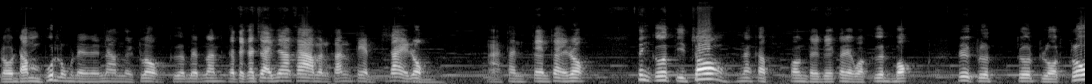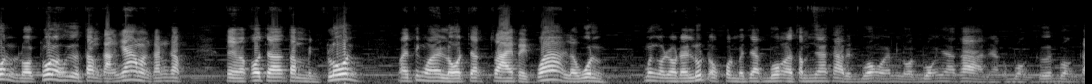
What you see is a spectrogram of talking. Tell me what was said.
เราดำพุดลงไปในน้ำในกล้องเกิดแบบนั้นแต่กระจายย่างข้ามันกันเต้นไส้รกอ่าท่านเต้นไส้รกซึ่งเกิดตีจ้องนะครับตอนแต่เด็กก็เรียกว่าเกิดบล็อกหรือเกิดเกิดหลอดโคลนหลอดโคลนก็คือทำกลางย่างเหมือนกันครับ แต่ว่าเขาจะทำเป็นโคลน หมายถึงว่าให้หลดจากทรายไปกว่าแล้ววุ่นเมื่อเราได้ลุดออกคนมาจากบวงเราทำยางข้าเป็นบวงวันโหลดบวงยางข้าเนี่ยก็บวงเกิดบวงก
